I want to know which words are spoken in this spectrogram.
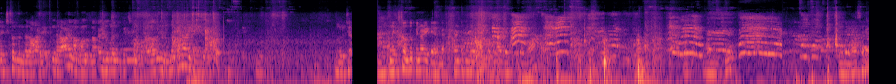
நெக்ஸ்ட் வந்து இந்த ராடு இந்த ராடு நம்ம பண்ணோம்னாக்கா இதுக்குள்ள ஃபிக்ஸ் பண்ணுவோம் அதாவது இது வந்து பின்னாடி டயர் நெக்ஸ்ட் வந்து பின்னாடி டயருங்க ஃப்ரண்ட் பின்னாடி டயர் ஒரு வாசரை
